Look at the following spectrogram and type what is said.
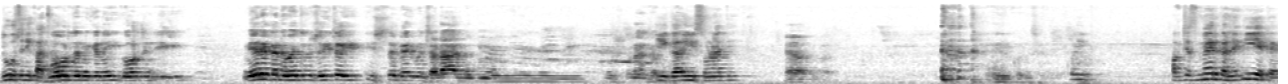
दूसरी कथा। गोवर्धन की नहीं गोवर्धन जी की। मेरे कने में दूसरी तो इससे फिर मैं चढ़ा सुना था। ये गाई सुना दी। यही कोई अब जैसे मेरे कने की एक है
